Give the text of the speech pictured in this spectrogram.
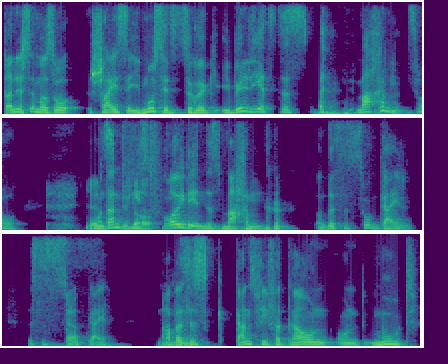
dann ist immer so, scheiße, ich muss jetzt zurück, ich will jetzt das machen. So. Jetzt, und dann genau. fließt Freude in das Machen. Und das ist so geil. Es ist so ja. geil. Aber mhm. es ist ganz viel Vertrauen und Mut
